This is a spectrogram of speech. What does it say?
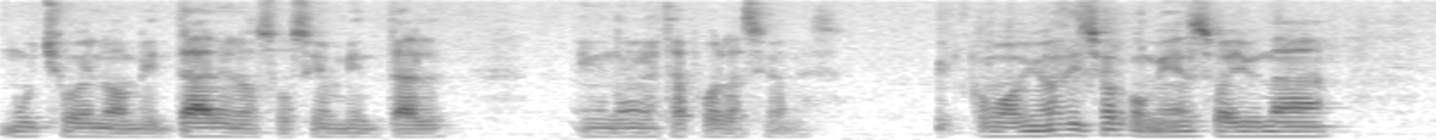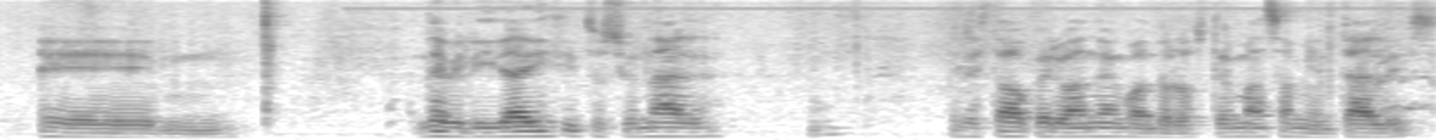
mucho en lo ambiental, en lo socioambiental en una de estas poblaciones. Como habíamos dicho al comienzo, hay una eh, debilidad institucional del Estado peruano en cuanto a los temas ambientales,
